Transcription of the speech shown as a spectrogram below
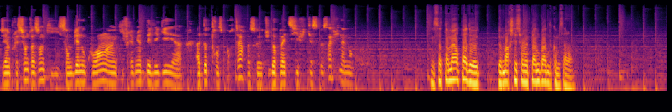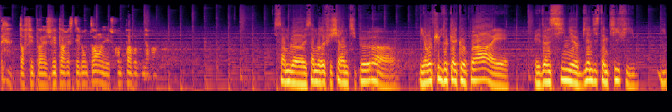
J'ai l'impression de toute façon qu'ils sont bien au courant, hein, qu'il ferait mieux de déléguer à, à d'autres transporteurs parce que tu dois pas être si efficace que ça finalement. Mais ça t'emmerde pas de, de marcher sur mes plans de bande comme ça là T'en fais pas, je vais pas rester longtemps et je compte pas revenir. hein. il semble, il semble réfléchir un petit peu. euh, il recule de quelques pas et, et d'un signe bien distinctif, il, il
